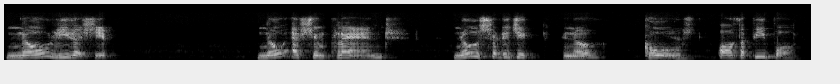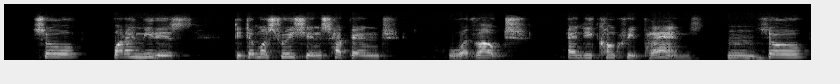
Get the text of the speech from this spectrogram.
no leadership, no action plan, no strategic, you know, goals yeah. of the people. So what I mean is the demonstrations happened without any concrete plans. Mm. So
